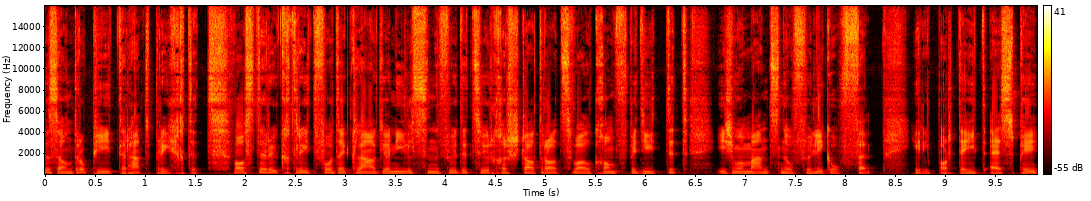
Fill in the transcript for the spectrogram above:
Der Sandro Peter hat berichtet. Was der Rücktritt von der Claudia Nielsen für den Zürcher Stadtratswahlkampf bedeutet, ist im Moment noch völlig offen. Ihre Partei, die SP,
